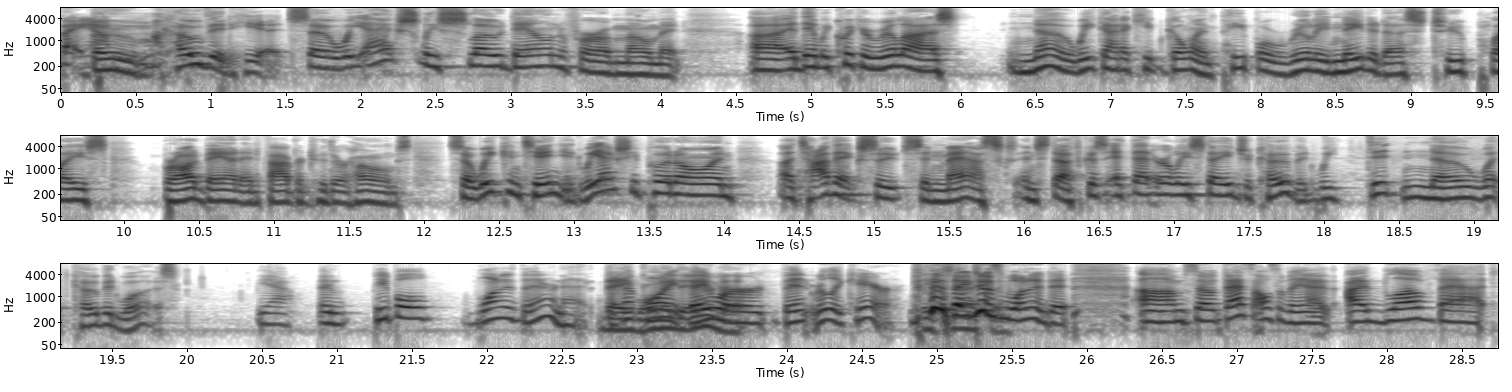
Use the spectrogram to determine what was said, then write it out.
bam. boom, COVID hit. So we actually slowed down for a moment. Uh, and then we quickly realized no, we got to keep going. People really needed us to place broadband and fiber to their homes. So we continued. We actually put on uh, Tyvek suits and masks and stuff because at that early stage of COVID, we didn't know what COVID was. Yeah, and people wanted the internet. They At that point, the they internet. were they didn't really care. they just wanted it. Um, so that's awesome. Man, I, I love that.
